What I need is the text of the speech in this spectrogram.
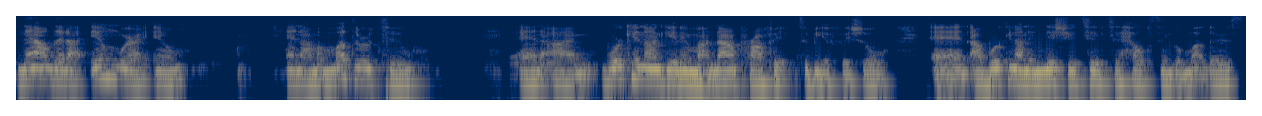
now that I am where I am, and I'm a mother of two, and I'm working on getting my nonprofit to be official, and I'm working on an initiative to help single mothers,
